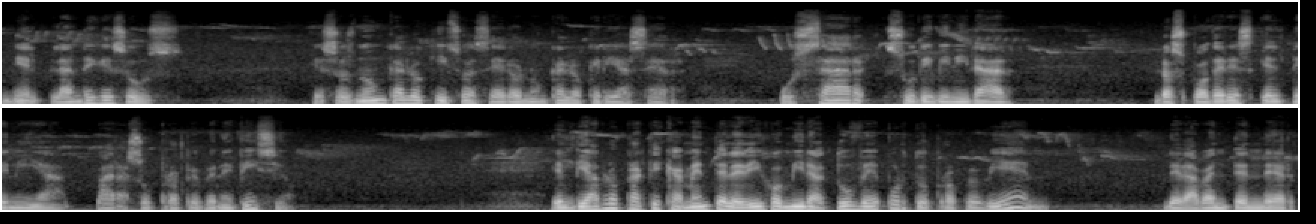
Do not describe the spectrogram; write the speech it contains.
ni el plan de Jesús Jesús nunca lo quiso hacer o nunca lo quería hacer. Usar su divinidad, los poderes que él tenía para su propio beneficio. El diablo prácticamente le dijo, mira, tú ve por tu propio bien. Le daba a entender,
